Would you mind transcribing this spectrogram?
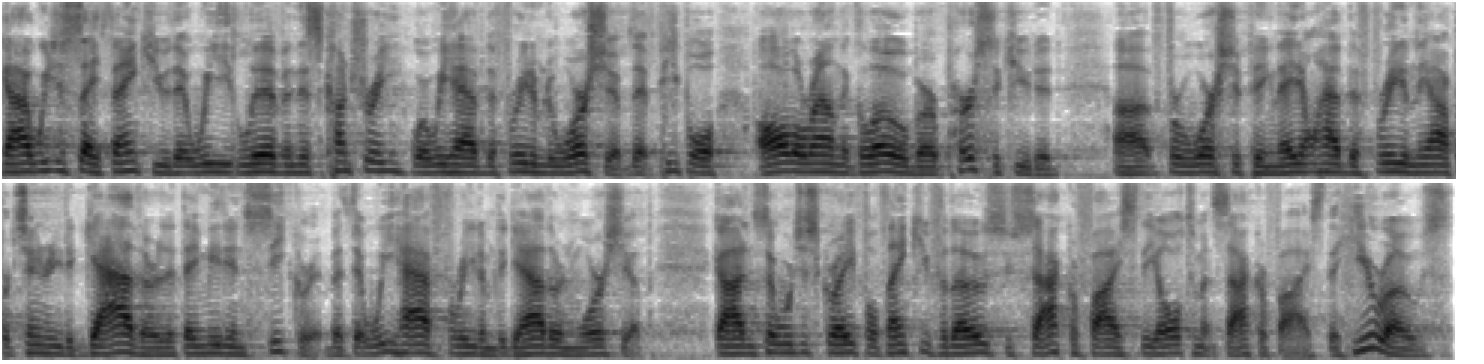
God, we just say thank you that we live in this country where we have the freedom to worship, that people all around the globe are persecuted uh, for worshiping. They don't have the freedom, the opportunity to gather, that they meet in secret, but that we have freedom to gather and worship. God, and so we're just grateful. Thank you for those who sacrificed the ultimate sacrifice, the heroes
